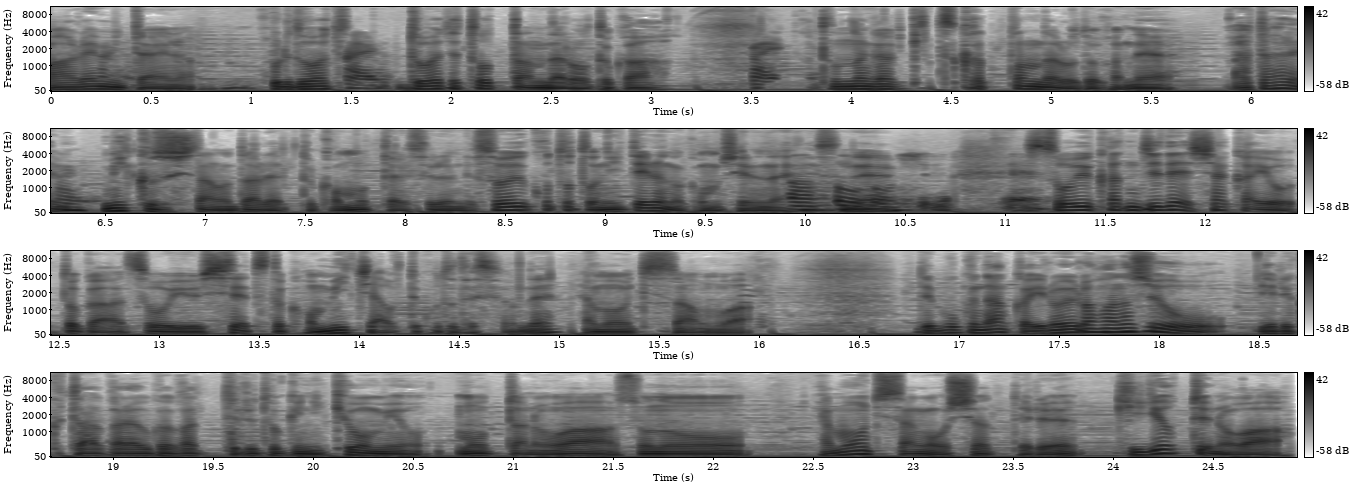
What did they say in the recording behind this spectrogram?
あれみたいな。これどうやって、はい。どうやって撮ったんだろうとかはい。どんな楽器使ったんだろうとかねあ誰、はいミックスしたの誰とか思ったりするんでそういうことと似てるのかもしれないあ、ですねね。そういう感じで社会をとかそういう施設とかを見ちゃうってことですよね山内さんは。で僕なんかいろいろ話をディレクターから伺ってる時に興味を持ったのはその山内さんがおっしゃってる企業っていうのは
